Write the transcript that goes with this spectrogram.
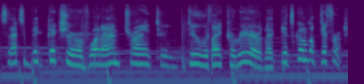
So that's a big picture of what I'm trying to do with my career, that it's going to look different.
